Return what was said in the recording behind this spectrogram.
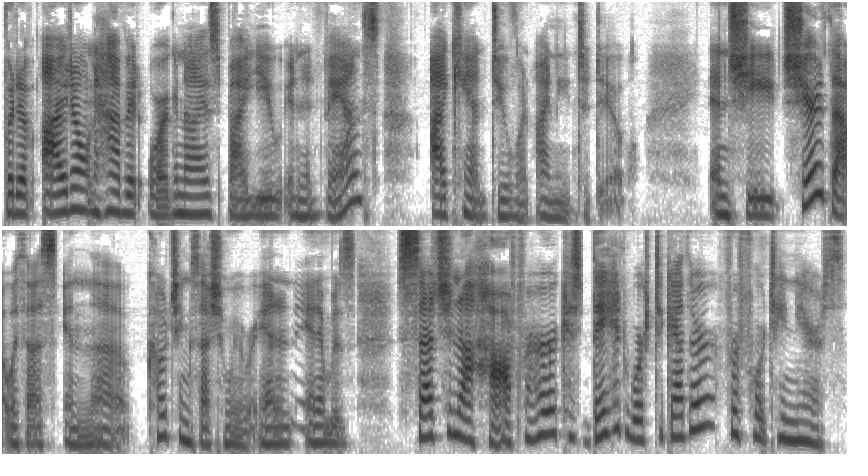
but if I don't have it organized by you in advance, I can't do what I need to do. And she shared that with us in the coaching session we were in. And it was such an aha for her because they had worked together for 14 years.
